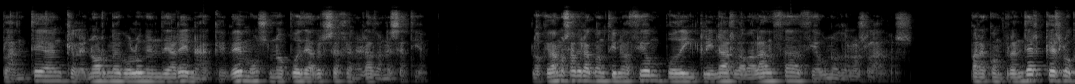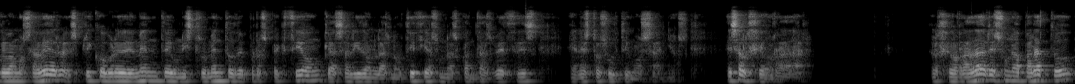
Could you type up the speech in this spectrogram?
plantean que el enorme volumen de arena que vemos no puede haberse generado en ese tiempo. Lo que vamos a ver a continuación puede inclinar la balanza hacia uno de los lados. Para comprender qué es lo que vamos a ver, explico brevemente un instrumento de prospección que ha salido en las noticias unas cuantas veces en estos últimos años. Es el georradar. El georradar es un aparato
